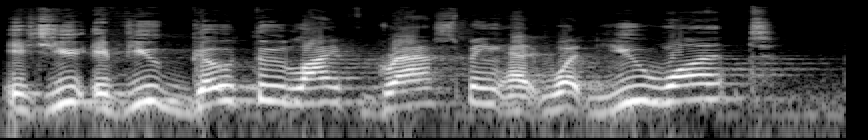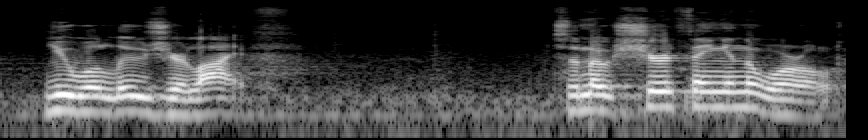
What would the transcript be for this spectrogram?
if you, if you go through life grasping at what you want, you will lose your life. It's the most sure thing in the world.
